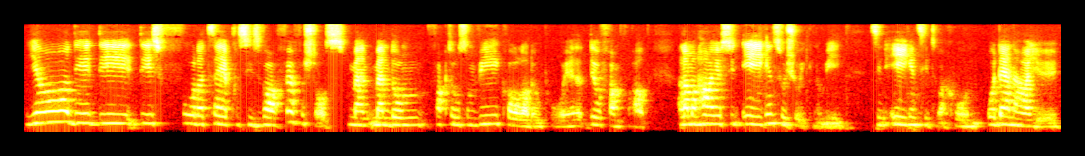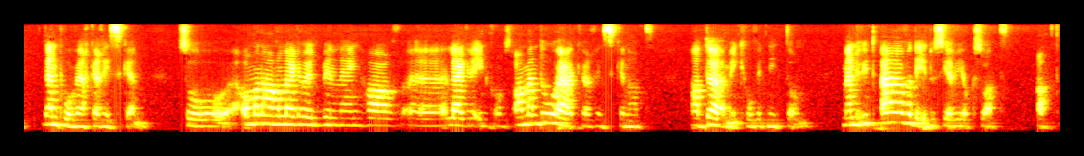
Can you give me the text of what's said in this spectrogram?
Ja, det, det, det är svårt att säga precis varför förstås, men, men de faktorer som vi kollar då på är då framförallt, eller man har ju sin egen socioekonomi sin egen situation och den, har ju, den påverkar risken. Så om man har en lägre utbildning, har eh, lägre inkomst, ja men då ökar risken att, att dö med covid-19. Men utöver det, då ser vi också att, att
